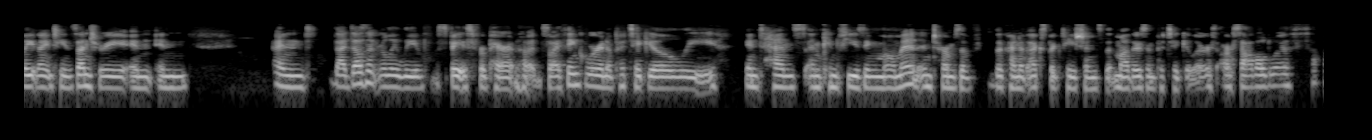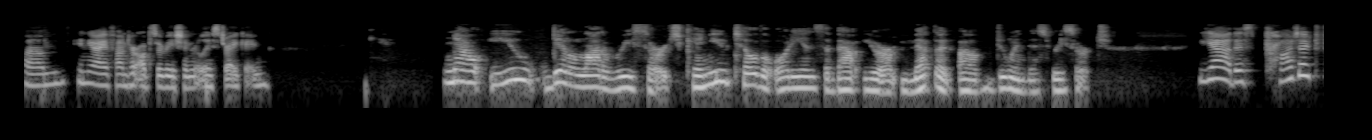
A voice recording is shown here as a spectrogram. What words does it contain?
late 19th century in in and that doesn't really leave space for parenthood. So i think we're in a particularly intense and confusing moment in terms of the kind of expectations that mothers in particular are saddled with. Um, and yeah i found her observation really striking now, you did a lot of research. Can you tell the audience about your method of doing this research? Yeah, this project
